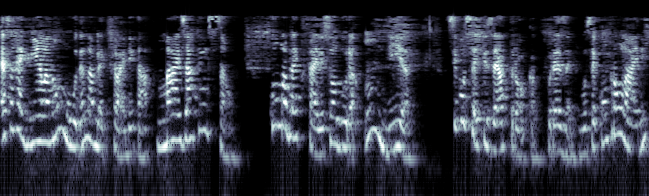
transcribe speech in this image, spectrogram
Essa regrinha ela não muda na Black Friday, tá? Mas atenção, como a Black Friday só dura um dia, se você fizer a troca, por exemplo, você compra online,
